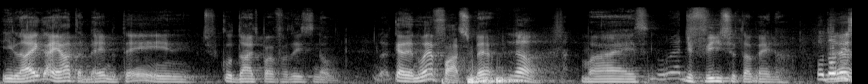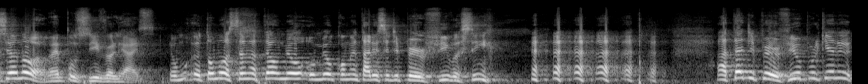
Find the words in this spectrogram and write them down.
ir lá e ganhar também, não tem dificuldade para fazer isso, não. Quer dizer, não é fácil, né? Não. Mas não é difícil também, não. Ô, Domiciano. Não é, não é impossível, aliás. Eu estou mostrando até o meu, o meu comentarista de perfil assim. até de perfil, porque ele,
